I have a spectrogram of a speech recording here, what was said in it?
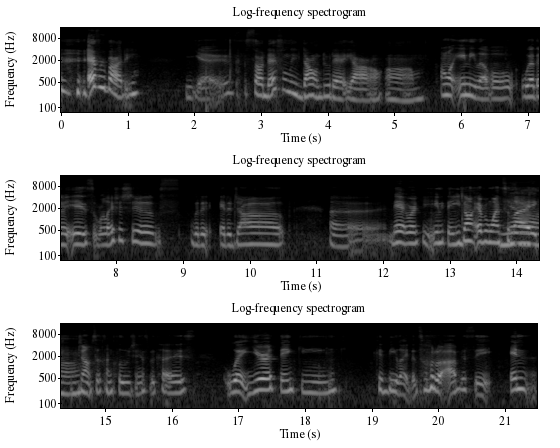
Everybody. Yes. So definitely don't do that, y'all. Um on any level, whether it's relationships, with a, at a job, uh, networking, anything. You don't ever want to yeah. like jump to conclusions because what you're thinking could be like the total opposite. And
